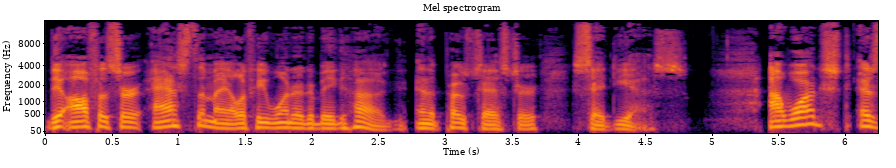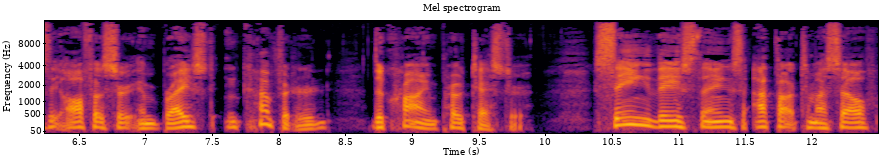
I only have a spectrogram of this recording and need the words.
The officer asked the male if he wanted a big hug, and the protester said yes. I watched as the officer embraced and comforted the crying protester. Seeing these things, I thought to myself,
